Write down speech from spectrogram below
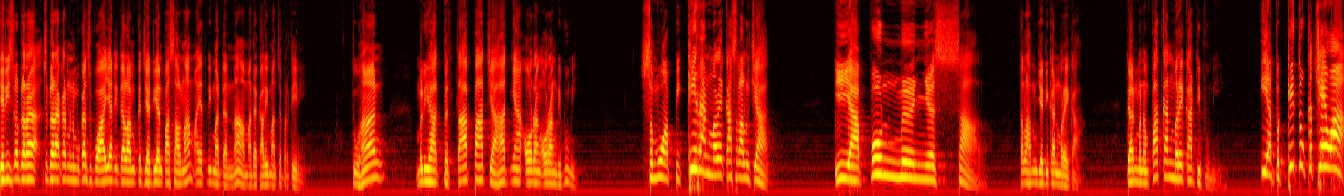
Jadi saudara, saudara akan menemukan sebuah ayat di dalam kejadian pasal 6 ayat 5 dan 6 ada kalimat seperti ini. Tuhan melihat betapa jahatnya orang-orang di bumi. Semua pikiran mereka selalu jahat. Ia pun menyesal telah menjadikan mereka dan menempatkan mereka di bumi. Ia begitu kecewa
